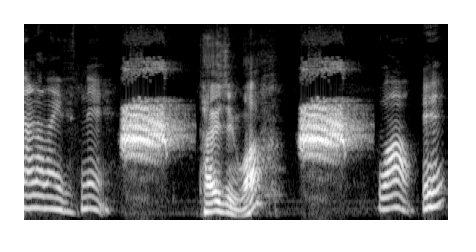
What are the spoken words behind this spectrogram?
ならないですね。タイ人は？わお。え？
